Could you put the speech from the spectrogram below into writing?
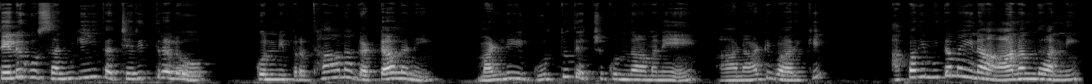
తెలుగు సంగీత చరిత్రలో కొన్ని ప్రధాన ఘట్టాలని మళ్ళీ గుర్తు తెచ్చుకుందామనే ఆనాటి వారికి అపరిమితమైన ఆనందాన్ని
